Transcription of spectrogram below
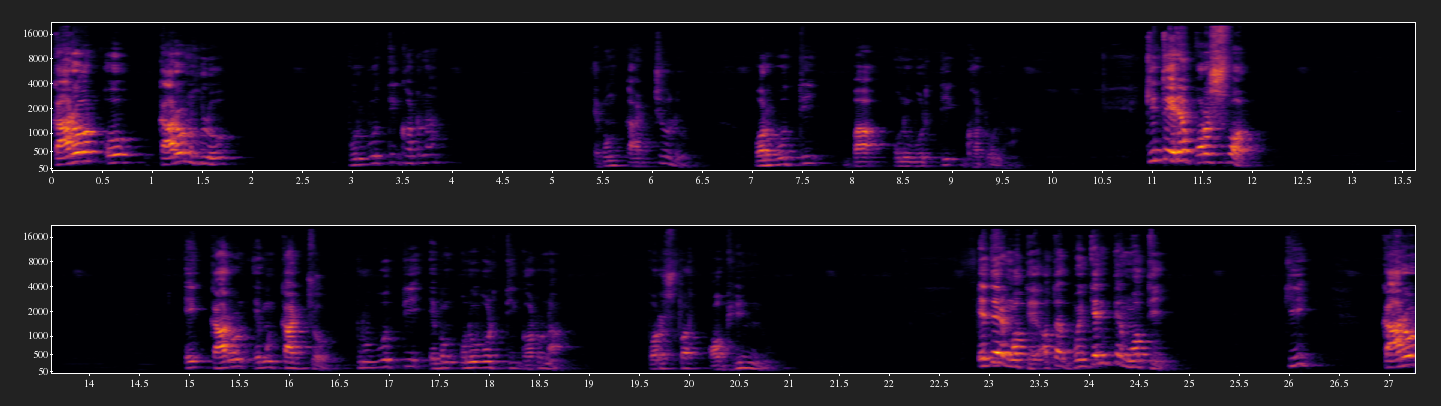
কারণ ও কারণ হলো পূর্ববর্তী ঘটনা এবং কার্য হলো পরবর্তী বা অনুবর্তী ঘটনা। কিন্তু এরা পরস্পর। এই কারণ এবং কার্য, পূর্ববর্তী এবং অনুবর্তী ঘটনা পরস্পর অভিন্ন। এদের মতে অর্থাৎ বৈজ্ঞানিকদের মতে কি? কারণ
